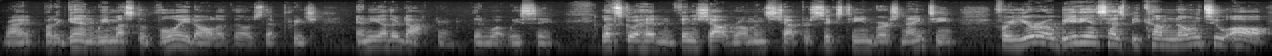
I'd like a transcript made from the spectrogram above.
Right? But again, we must avoid all of those that preach any other doctrine than what we see. Let's go ahead and finish out Romans chapter 16, verse 19. For your obedience has become known to all,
